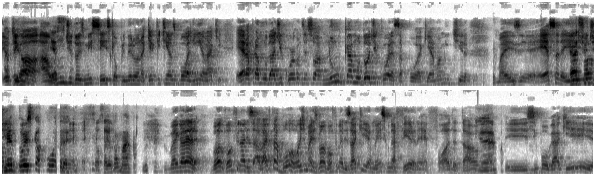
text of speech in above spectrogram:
Eu Aqui, tenho ó, a, a 1 essa. de 2006, que é o primeiro ano, aquele que tinha as bolinhas lá, que era pra mudar de cor quando você suava. Nunca mudou de cor essa porra aqui, era uma mentira. Mas é, essa daí É, só aumentou e escapou, né? Só saiu da máquina. Mas galera, vamos, vamos finalizar. A live tá boa hoje, mas vamos, vamos finalizar que amanhã é segunda-feira, né? É foda e tal. É, E se empolgar aqui,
